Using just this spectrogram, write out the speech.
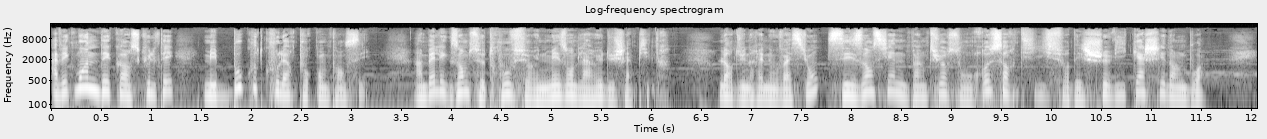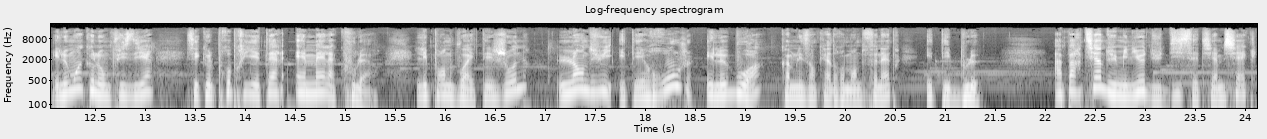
avec moins de décors sculptés, mais beaucoup de couleurs pour compenser. Un bel exemple se trouve sur une maison de la rue du Chapitre. Lors d'une rénovation, ces anciennes peintures sont ressorties sur des chevilles cachées dans le bois. Et le moins que l'on puisse dire, c'est que le propriétaire aimait la couleur. Les pans de bois étaient jaunes, l'enduit était rouge et le bois, comme les encadrements de fenêtres, était bleu. À partir du milieu du XVIIe siècle,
